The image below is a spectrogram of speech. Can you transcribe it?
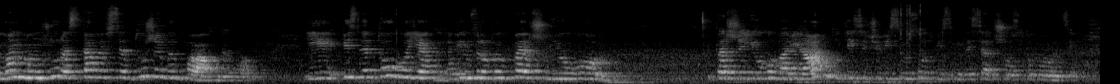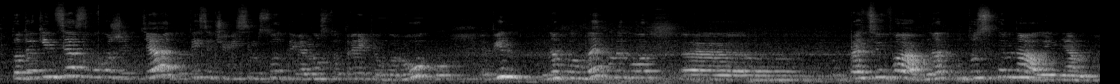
Іван Манжура ставився дуже вибагливо. І після того, як він зробив першу його, перший його варіант у 1886 році, то до кінця свого життя, до 1893 року, він наполегливо е, працював над удосконаленням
